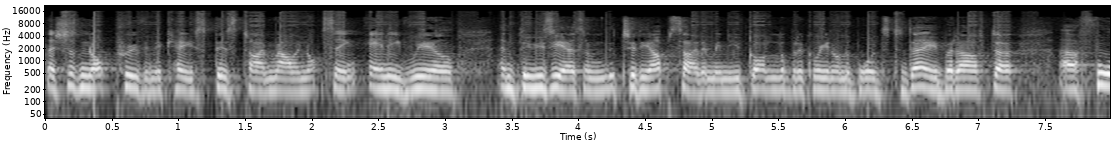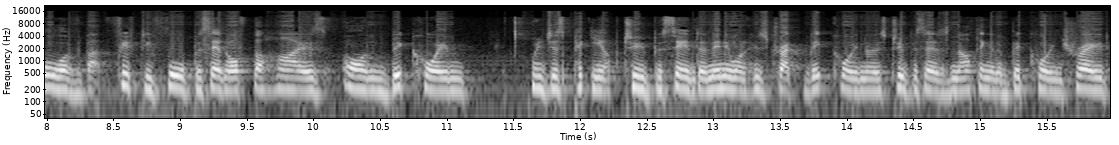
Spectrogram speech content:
That's just not proving the case this time around. We're not seeing any real enthusiasm to the upside. I mean, you've got a little bit of green on the boards today, but after a fall of about 54% off the highs on Bitcoin, we're just picking up 2%. And anyone who's tracked Bitcoin knows 2% is nothing in a Bitcoin trade.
